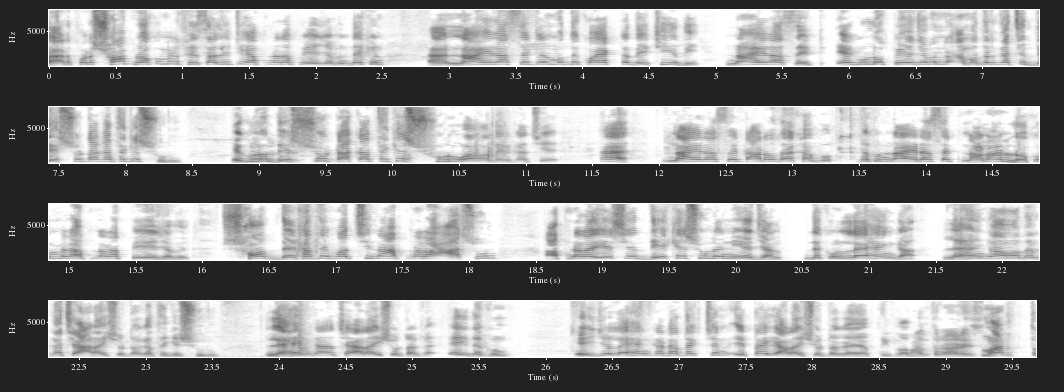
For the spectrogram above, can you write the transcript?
তারপরে সব রকমের ফেসিলিটি আপনারা পেয়ে যাবেন। দেখুন নাহেরা সেটের মধ্যে কয়েকটা দেখিয়ে দিই। নাহেরা সেট এগুলো পেয়ে যাবেন আমাদের কাছে দেড়শো টাকা থেকে শুরু। এগুলো দেড়শো টাকা থেকে শুরু আমাদের কাছে। হ্যাঁ নায়রা সেট আরও দেখাবো। দেখুন নায়রা সেট নানান রকমের আপনারা পেয়ে যাবেন। সব দেখাতে পাচ্ছি না আপনারা আসুন আপনারা এসে দেখে শুনে নিয়ে যান। দেখুন লেহেঙ্গা। লেহেঙ্গা আমাদের কাছে আড়াইশো টাকা থেকে শুরু। লেহেঙ্গা আছে আড়াইশো টাকা। এই দেখুন এই যে লেহেঙ্গাটা দেখছেন এটাই আড়াইশো টাকায় আপনি পাবেন। মাত্র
